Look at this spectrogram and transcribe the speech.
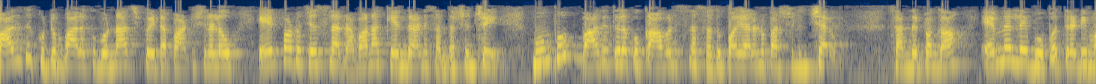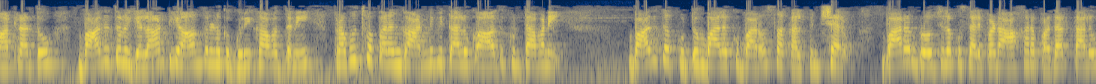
బాధిత కుటుంబాలకు ఉన్నాజ్పేట పాఠశాలలో ఏర్పాటు చేసిన రవాణా కేంద్రాన్ని సందర్శించి ముంపు బాధితులకు కావలసిన సదుపాయాలను పరిశీలించారు. సందర్భంగా ఎమ్మెల్యే భూపత్ రెడ్డి మాట్లాడుతూ బాధితులు ఎలాంటి ఆందోళనకు గురి కావద్దని ప్రభుత్వ పరంగా అన్ని విధాలుగా ఆదుకుంటామని బాధిత కుటుంబాలకు భరోసా కల్పించారు. వారం రోజులకు సరిపడా ఆహార పదార్థాలు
